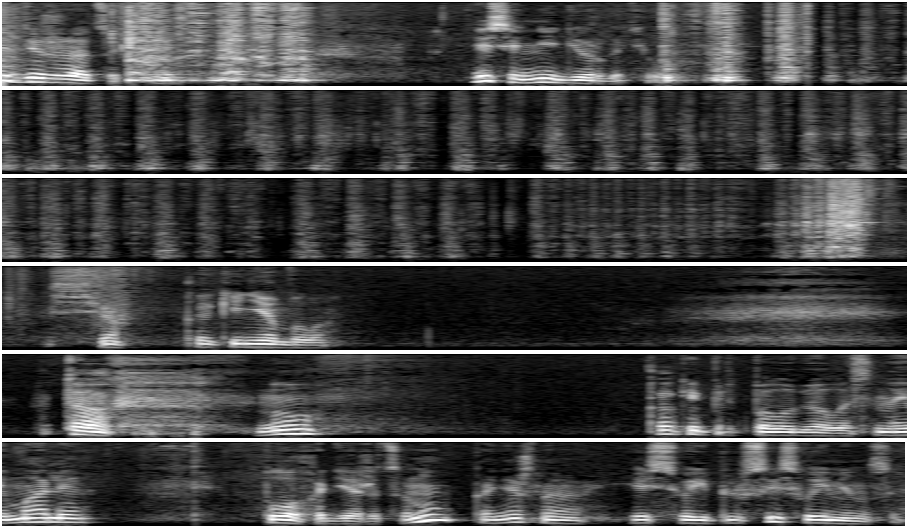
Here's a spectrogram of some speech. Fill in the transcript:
будет держаться. если не дергать его. Все, как и не было. Так, ну, как и предполагалось, на эмали плохо держится. Ну, конечно, есть свои плюсы, свои минусы.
